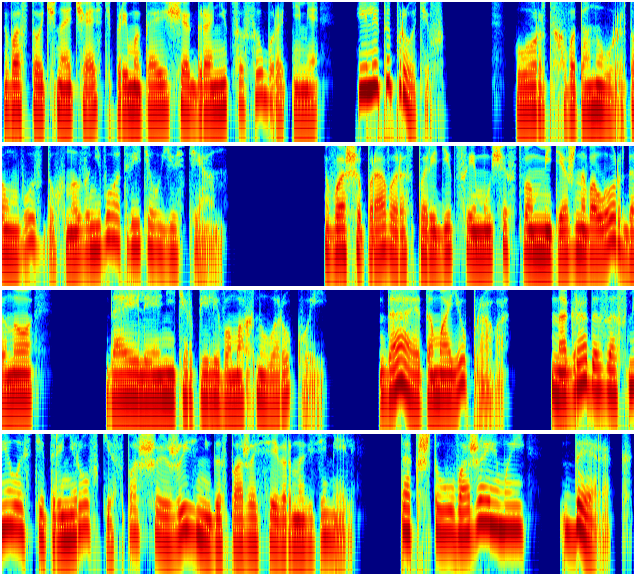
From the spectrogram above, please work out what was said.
Восточная часть, примыкающая к границе с оборотнями. Или ты против?» Лорд хватанул ртом воздух, но за него ответил Юстиан. Ваше право распорядиться имуществом мятежного лорда, но...» Даэлия нетерпеливо махнула рукой. «Да, это мое право. Награда за смелость и тренировки, спасшие жизнь госпожа Северных земель. Так что, уважаемый Дерек,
